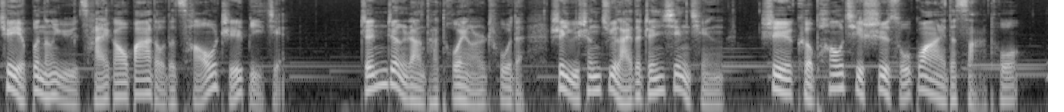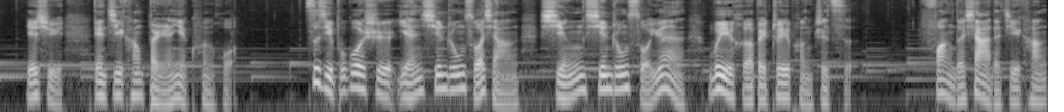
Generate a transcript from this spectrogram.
却也不能与才高八斗的曹植比肩。真正让他脱颖而出的是与生俱来的真性情，是可抛弃世俗挂碍的洒脱。也许连嵇康本人也困惑，自己不过是言心中所想，行心中所愿，为何被追捧至此？放得下的嵇康，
